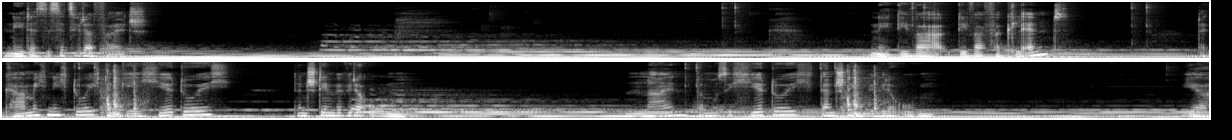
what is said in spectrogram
Nee, das ist jetzt wieder falsch. Nee, die war, die war verklemmt. Da kam ich nicht durch. Dann gehe ich hier durch. Dann stehen wir wieder oben. Hier durch. Dann stehen wir wieder oben. Ja.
